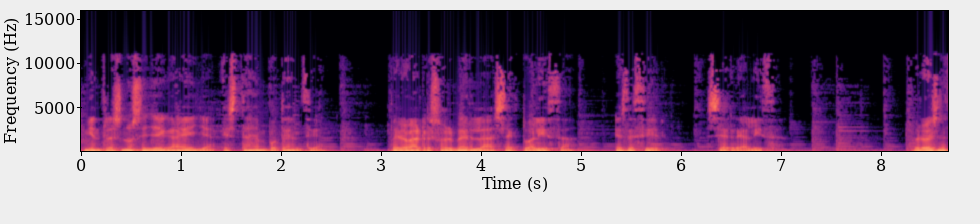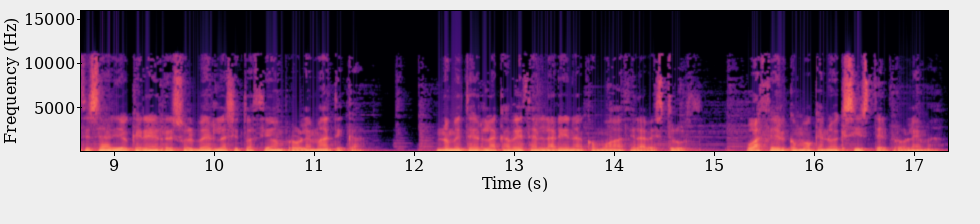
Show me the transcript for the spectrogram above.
Mientras no se llega a ella está en potencia, pero al resolverla se actualiza, es decir, se realiza. Pero es necesario querer resolver la situación problemática, no meter la cabeza en la arena como hace el avestruz, o hacer como que no existe el problema,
